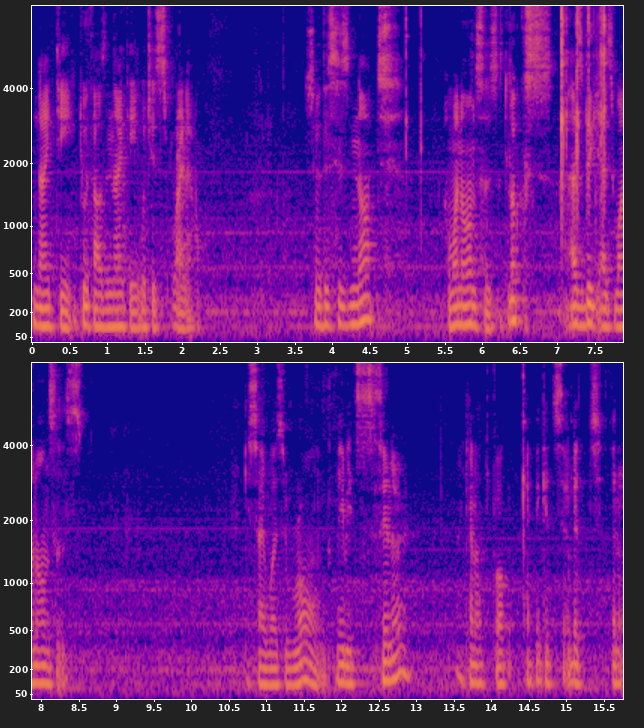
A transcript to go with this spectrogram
19 2019 which is right now. So this is not one ounces. It looks as big as one ounces. Guess I was wrong maybe it's thinner? I cannot. I think it's a bit thinner.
